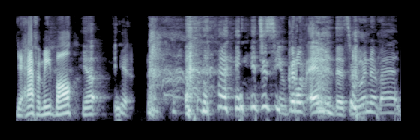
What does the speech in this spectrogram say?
You half a meatball. Yep. Yeah. it just you could have ended this. We wouldn't have had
